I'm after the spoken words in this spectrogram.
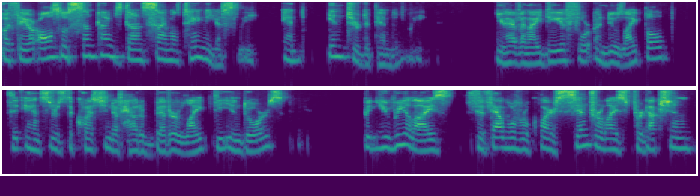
but they are also sometimes done simultaneously and interdependently. You have an idea for a new light bulb that answers the question of how to better light the indoors. but you realize that that will require centralized production,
